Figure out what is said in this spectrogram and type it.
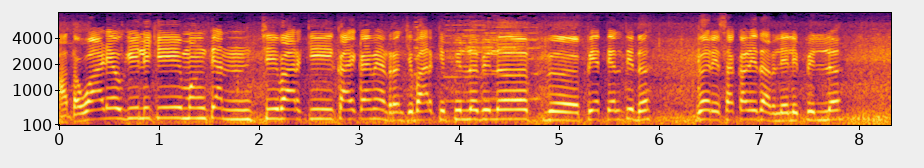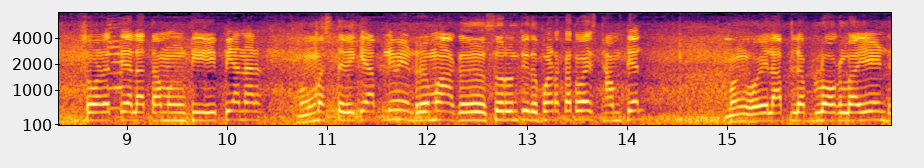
आता वाड्याव गेली की मग त्यांची बारकी काय काय मेंढरांची बारकी पिल्लं बिल्लं पेतेल तिथं. घरी सकाळी धरलेली पिल्लं. सोडत त्याला आता मग ती पेणार. मग मस्तपैकी आपली मेंढरं माग सरून तिथं पडकात वाईस थांबतील. मग होईल आपल्या ब्लॉगला एंड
